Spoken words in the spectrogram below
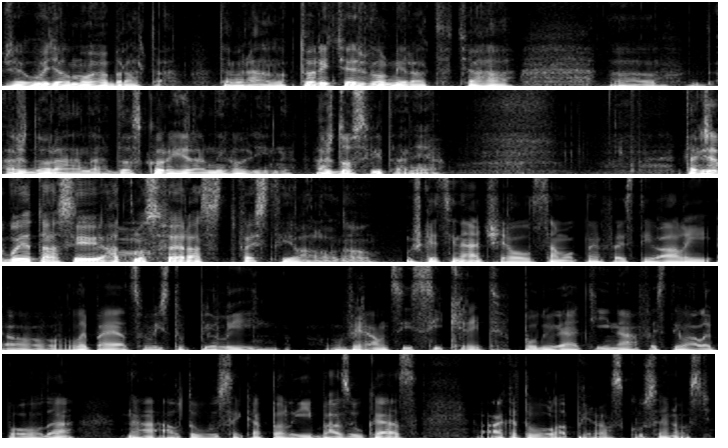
že uvidel môjho brata tam ráno, ktorý tiež veľmi rád ťahá uh, až do rána, do skorých ranných hodín, až do svitania. Takže bude to asi atmosféra z festivalov. No. Už keď si načel samotné festivály, uh, Lepajacu vystúpili v rámci Secret podujatí na festivale Pohoda na autobuse kapely Bazukas. Aká to bola prvá skúsenosť?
